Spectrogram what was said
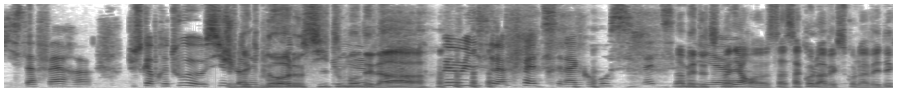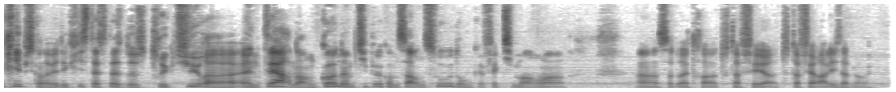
qui s'affairent, puisqu'après tout eux aussi je Et leur ai des gnolls aussi, tout le monde est là. Mais oui, c'est la fête, c'est la grosse fête. Non, mais de Et, toute manière, ça, ça colle avec ce qu'on avait décrit, puisqu'on avait décrit cette espèce de structure interne en cône un petit peu comme ça en dessous. Donc, effectivement, ça doit être tout à fait, tout à fait réalisable. ouais.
